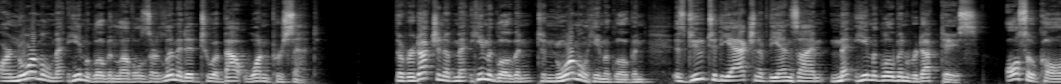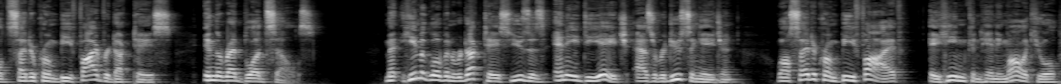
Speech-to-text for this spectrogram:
our normal methemoglobin levels are limited to about 1%. The reduction of methemoglobin to normal hemoglobin is due to the action of the enzyme methemoglobin reductase, also called cytochrome B5 reductase, in the red blood cells. Methemoglobin reductase uses NADH as a reducing agent, while cytochrome B5, a heme containing molecule,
